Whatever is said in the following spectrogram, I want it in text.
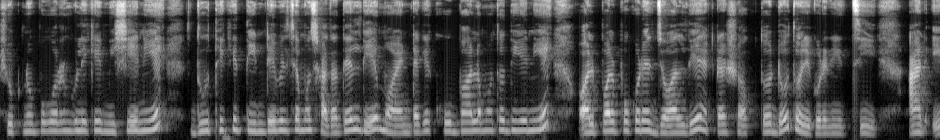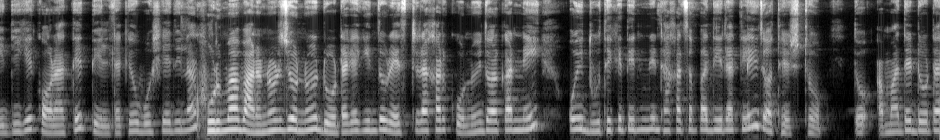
শুকনো উপকরণগুলিকে মিশিয়ে নিয়ে দু থেকে তিন টেবিল চামচ সাদা তেল দিয়ে ময়ানটাকে খুব ভালো মতো দিয়ে নিয়ে অল্প অল্প করে জল দিয়ে একটা শক্ত ডো তৈরি করে নিচ্ছি। আর এদিকে কড়াতে তেলটাকেও বসিয়ে দিলাম। খুরমা বানানোর জন্য ডোটাকে কিন্তু রেস্টে রাখার কোনোই দরকার নেই। ওই দু থেকে তিন মিনিট ঢাকা চাপা দিয়ে রাখলেই যথেষ্ট। তো আমাদের ডোটা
